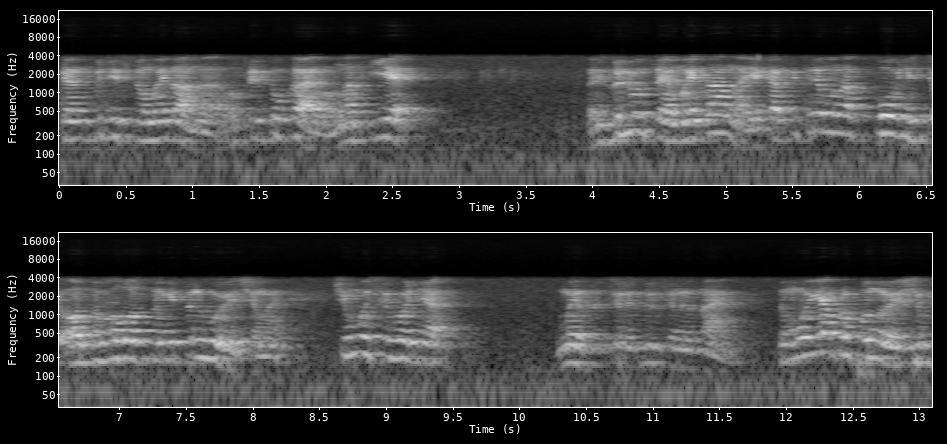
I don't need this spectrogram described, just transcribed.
Кам'янського Майдану Василь Товкайло. У нас є резолюція Майдана, яка підтримана повністю одноголосно мітингуючими. Чому сьогодні ми за цю резолюцію не знаємо? Тому я пропоную, щоб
